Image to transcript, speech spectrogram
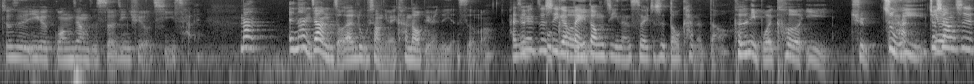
就是一个光这样子射进去有七彩。那哎、欸，那你这样你走在路上，你会看到别人的颜色吗？还是因为这是一个被动技能，所以就是都看得到。可是你不会刻意。去注意，就像是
